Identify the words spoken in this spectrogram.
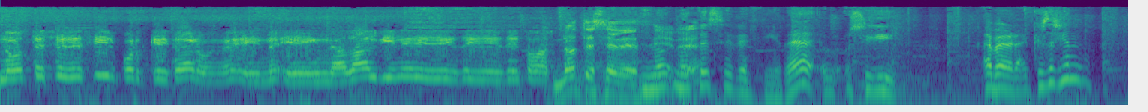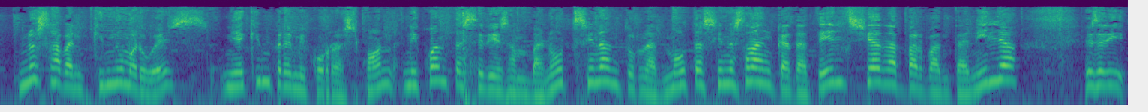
No te sé decir porque, claro, en, en Nadal viene de, de, de todas No te sé decir, No, no eh? te sé decir, eh? O sigui, a veure, aquesta gent no saben quin número és, ni a quin premi correspon, ni quantes sèries han venut, si n'han tornat moltes, si n'han quedat ells, si han anat per ventanilla... És a dir,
